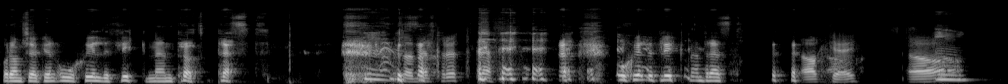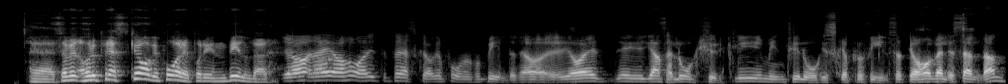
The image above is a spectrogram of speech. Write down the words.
och de söker en oskyldig flick med en präst. Mm. Trött präst? oskyldig flick med en präst. Okej. Okay. Ja. Mm. Eh, så vet, har du prästkrage på dig på din bild där? Ja, nej jag har inte prästkrage på mig på bilden. Jag, jag är, är ju ganska lågkyrklig i min teologiska profil så att jag har väldigt sällan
